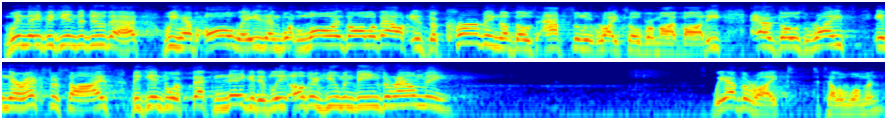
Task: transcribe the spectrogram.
When they begin to do that, we have always, and what law is all about, is the curbing of those absolute rights over my body as those rights in their exercise begin to affect negatively other human beings around me. We have the right to tell a woman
